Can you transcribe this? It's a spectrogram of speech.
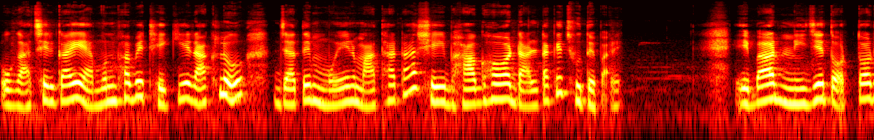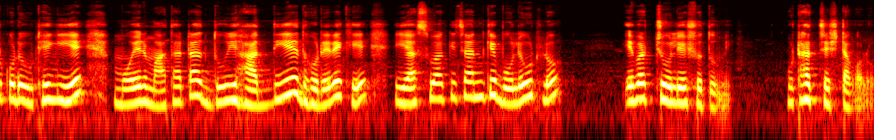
ও গাছের গায়ে এমনভাবে ঠেকিয়ে রাখল যাতে মইয়ের মাথাটা সেই ভাগ হওয়া ডালটাকে ছুতে পারে। এবার নিজে তরতর করে উঠে গিয়ে ময়ের মাথাটা দুই হাত দিয়ে ধরে রেখে ইয়াসুয়াকি চানকে বলে উঠল, এবার চলে এসো তুমি, ওঠার চেষ্টা করো।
